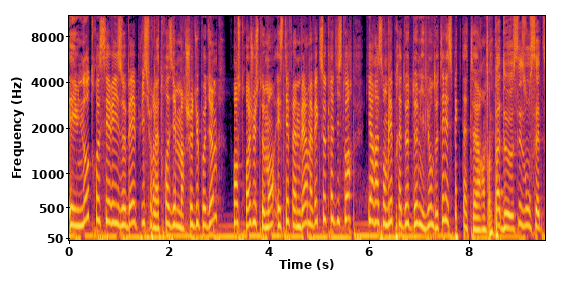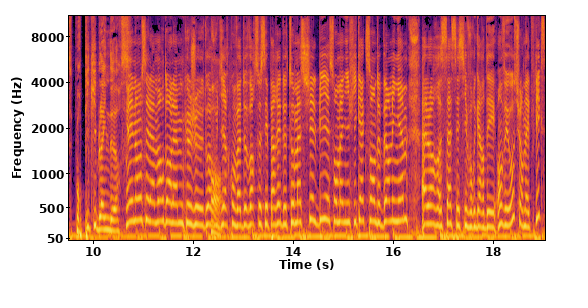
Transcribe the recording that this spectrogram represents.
et une autre série The Bay et puis sur la troisième marche du podium, France 3 justement et Stéphane Bern avec Secret d'Histoire qui a rassemblé près de 2 millions de téléspectateurs. Pas de saison 7 pour Peaky Blinders. Mais non, c'est la mort dans l'âme que je dois Oh. vous dire qu'on va devoir se séparer de Thomas Shelby et son magnifique accent de Birmingham. Alors ça, c'est si vous regardez en VO sur Netflix.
